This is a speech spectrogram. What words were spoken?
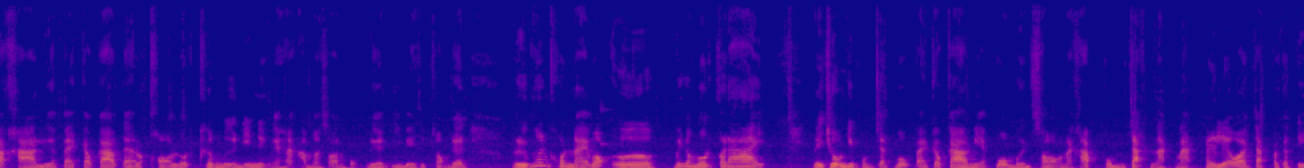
ราคาเหลือ 899 แต่ขอลดเครื่องมือนิดนึงนะฮะ Amazon 6 เดือน eBay 12 เดือน หรือเพื่อนคนไหนบอกเออ ไม่ต้องลดก็ได้ ในช่วงที่ผมจัดโปร899 เนี่ย โปร 12,000 นะครับ ผมจัดหนักๆ ให้เลยว่าจัดปกติ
